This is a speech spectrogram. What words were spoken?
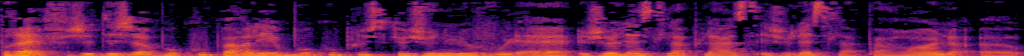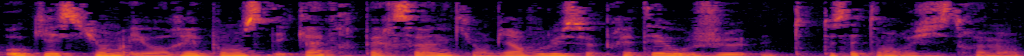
Bref, j'ai déjà beaucoup parlé, beaucoup plus que je ne le voulais. Je laisse la place et je laisse la parole euh, aux questions et aux réponses des quatre personnes qui ont bien voulu se prêter au jeu de cet enregistrement.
